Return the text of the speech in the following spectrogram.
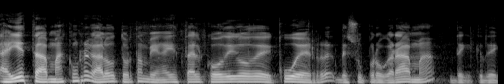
ahí está, más que un regalo, doctor, también ahí está el código de QR de su programa de, de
